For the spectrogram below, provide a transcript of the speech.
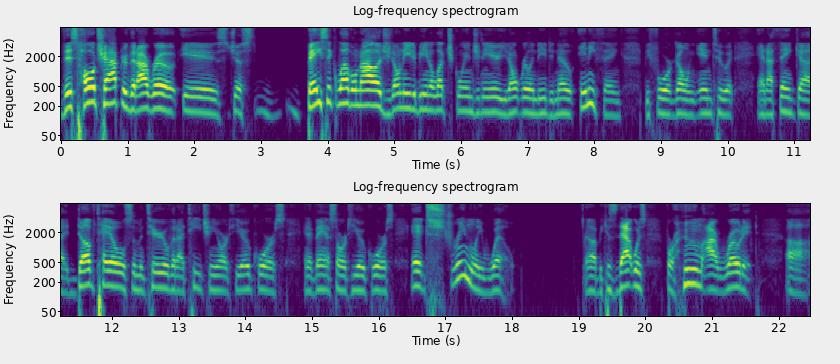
This whole chapter that I wrote is just basic level knowledge. You don't need to be an electrical engineer. You don't really need to know anything before going into it. And I think uh, it dovetails the material that I teach in the RTO course and advanced RTO course extremely well uh, because that was for whom I wrote it. Uh,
